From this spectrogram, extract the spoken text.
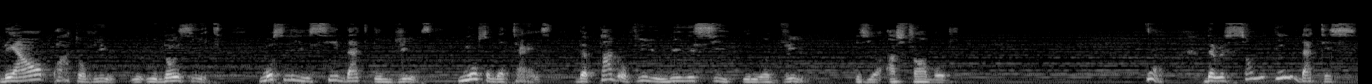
They are all part of you. you. You don't see it. Mostly you see that in dreams. Most of the times, the part of you you really see in your dream is your astral body. Yeah, there is something that is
